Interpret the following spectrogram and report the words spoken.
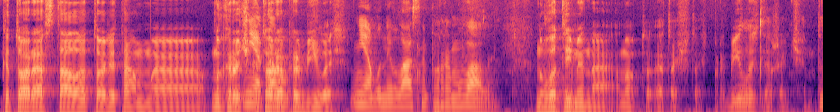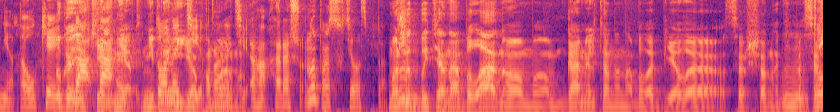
которая стала то ли там, э, ну, короче, Не, которая там- пробилась. Ні, вони, власне, програмували. Ну, вот именно, ну, то- это что, пробилась для женщин? Ні, та окей. Ну, та, окей, та, нет, не то про не неё, ті, то не по-моему. ті. Ага, хорошо. Ну, просто хотіла спитати. Может быть, она была, но м, Гамильтон, она была белая, совершенно, типа, То совершенно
